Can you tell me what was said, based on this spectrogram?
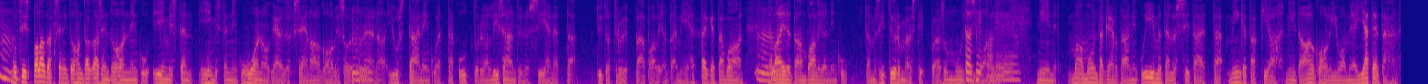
Mm. Mutta siis palatakseni tuohon takaisin tuohon niinku ihmisten, ihmisten niinku huonoon käytökseen alkoholisoituneena, mm. just tämä, niinku, että kulttuuri on lisääntynyt siihen, että tytöt ryyppää paljon tai miehet tai ketä vaan, mm. ja laitetaan paljon niinku, tämmöisiä tyrmäystippoja sun muita Tosi juomia, paljon, joo. niin mä oon monta kertaa niinku ihmetellyt sitä, että minkä takia niitä alkoholijuomia jätetään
